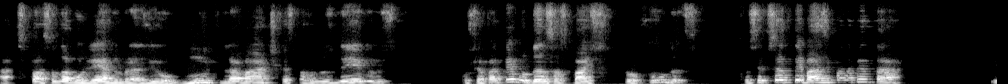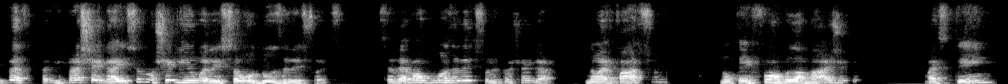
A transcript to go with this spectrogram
a situação da mulher no Brasil muito dramática, a situação dos negros. Seja, para ter mudanças mais profundas, você precisa ter base parlamentar. E para chegar a isso, não chega em uma eleição ou duas eleições. Você leva algumas eleições para chegar. Não é fácil, não tem fórmula mágica, mas tem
